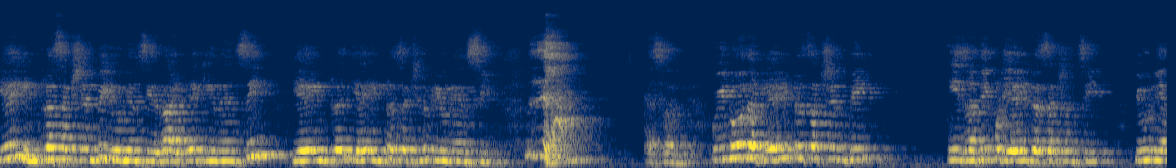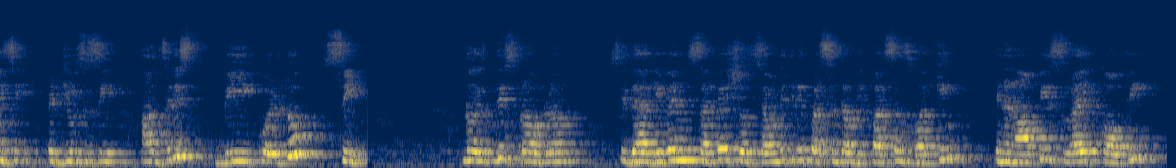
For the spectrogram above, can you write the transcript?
A intersection B union C, right? Take union C, A, inter, A intersection B union C. yes, sir. We know that A intersection B is nothing but A intersection C, union C, it gives C. Answer is B equal to C. Now in this problem, see they are given survey shows 73% of the persons working in an office like coffee,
